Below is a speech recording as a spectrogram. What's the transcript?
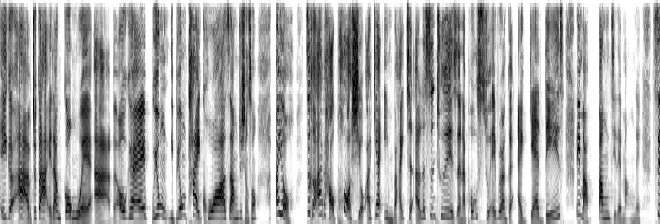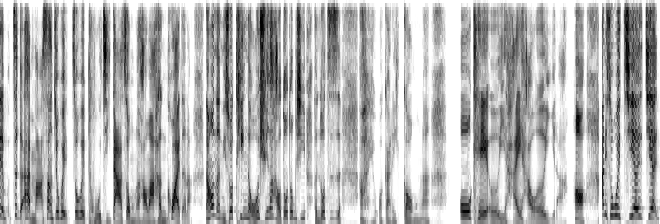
一个 app，就大家一旦恭维 app，OK，不用你不用太夸张，就想说，哎呦，这个 app 好破朽。I get invited，I listen to this，and I post to everyone，I get this，立马帮几个忙呢，这这个 app 马上就会就会普及大众了，好吗？很快的啦。然后呢，你说听了我会学到好多东西，很多知识，哎呦，我跟你讲啦。OK 而已，还好而已啦，哈啊！你说会接接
